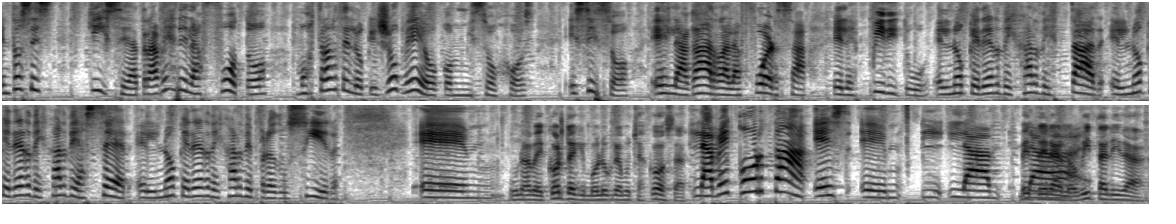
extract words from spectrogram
Entonces quise a través de la foto mostrarte lo que yo veo con mis ojos. Es eso, es la garra, la fuerza, el espíritu, el no querer dejar de estar, el no querer dejar de hacer, el no querer dejar de producir. Eh, Una B corta que involucra muchas cosas. la B corta es eh, la... Veterano, la- vitalidad,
